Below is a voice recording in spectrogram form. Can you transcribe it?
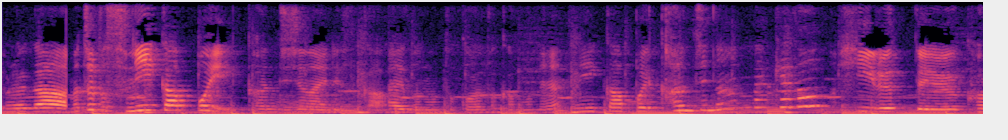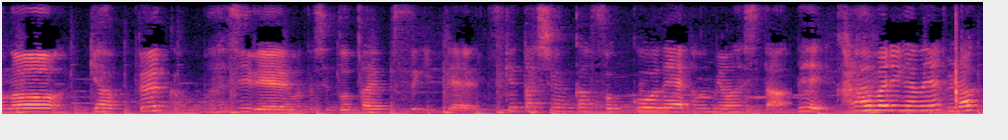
これが、まあ、ちょっとスニーカーっぽい感じじゃないですか。サイドのところとかもね。スニーカーっぽい感じなんだけどヒールっていうこのギャップがマジで私ドタイプすぎて見つけた瞬間速攻で頼みました。でカラーバリがねブラッ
